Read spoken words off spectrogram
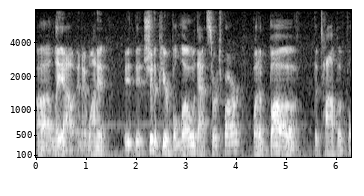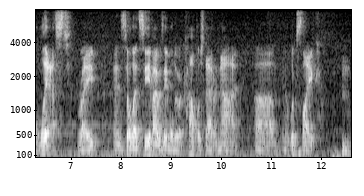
uh, layout, and I want it, it, it should appear below that search bar, but above the top of the list, right? And so let's see if I was able to accomplish that or not. Um, and it looks like, hmm,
